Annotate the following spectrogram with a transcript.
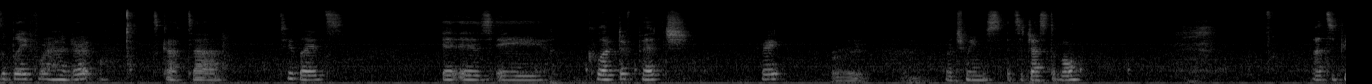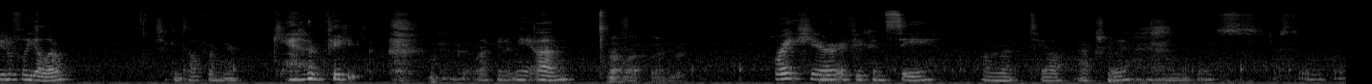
the Blade 400. It's got uh, two blades. It is a collective pitch, right? Right. Which means it's adjustable. That's a beautiful yellow, as you can tell from your canopy. Quit laughing at me. Um, Not laughing right here, if you can see on the tail, actually. let me move this just a little bit.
